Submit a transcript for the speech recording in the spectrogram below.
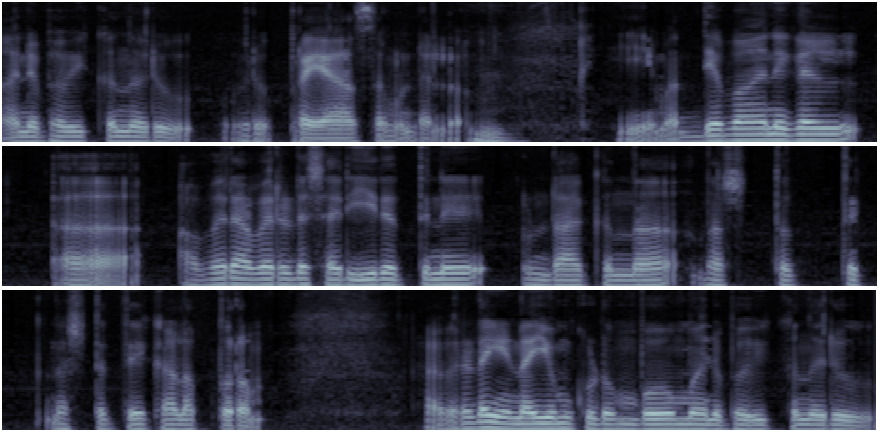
അനുഭവിക്കുന്ന ഒരു ഒരു പ്രയാസമുണ്ടല്ലോ. ഈ മദ്യപാനികൾ അവരവരുടെ ശരീരത്തിന് ഉണ്ടാക്കുന്ന നഷ്ടത്തെ നഷ്ടത്തെക്കാളപ്പുറം അവരുടെ ഇണയും കുടുംബവും അനുഭവിക്കുന്ന ഒരു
